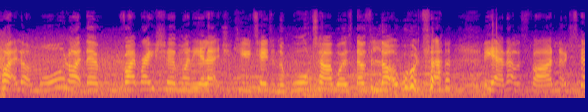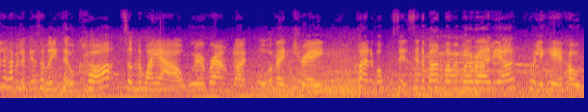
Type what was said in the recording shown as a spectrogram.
quite a lot more like the vibration when he electrocuted and the water was there was a lot of water. Yeah that was fun. We're just gonna have a look at some of these little carts on the way out. We're around like port of entry kind of opposite Cinnabon where we were earlier. Probably hear Hulk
